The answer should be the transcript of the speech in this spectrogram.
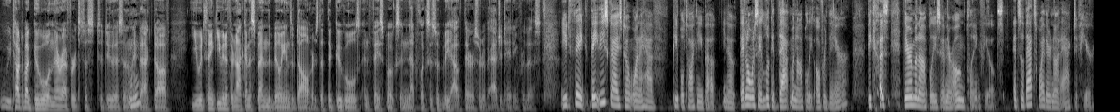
we talked about Google and their efforts just to do this, and then Mm-hmm. they backed off. You would think, even if they're not going to spend the billions of dollars, that the Googles and Facebooks and Netflixes would be out there, sort of agitating for this. You'd think they, these guys don't want to have people talking about, you know, they don't want to say, look at that monopoly over there, because they're monopolies in their own playing fields. And so that's why they're not active here.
